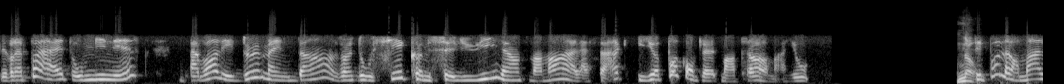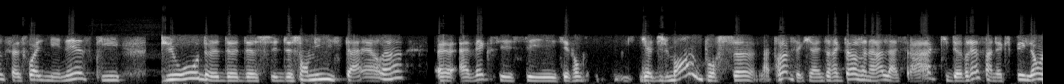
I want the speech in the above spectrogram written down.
devrait pas être au ministre d'avoir les deux mains dedans dans un dossier comme celui là, en ce moment à la SAC, il n'y a pas complètement tort, Mario. Non. C'est pas normal que ce soit le ministre qui, du haut de, de, de, de son ministère, là, euh, avec ses, ses, ses Il y a du monde pour ça. La preuve, c'est qu'il y a un directeur général de la SAC qui devrait s'en occuper. Là, on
